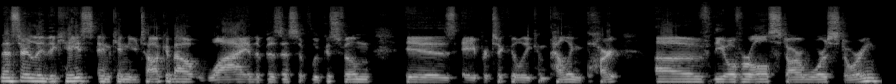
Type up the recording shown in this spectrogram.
necessarily the case? And can you talk about why the business of Lucasfilm is a particularly compelling part of the overall Star Wars story?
